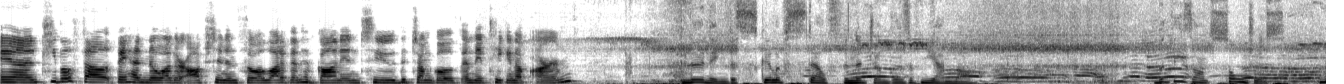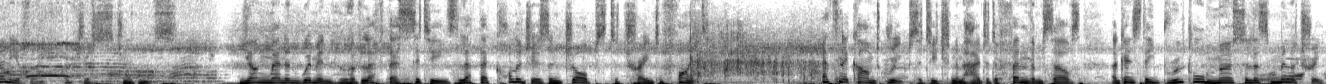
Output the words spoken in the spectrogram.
And people felt they had no other option, and so a lot of them have gone into the jungles and they've taken up arms. Learning the skill of stealth in the jungles of Myanmar. These aren't soldiers. Many of them are just students. Young men and women who have left their cities, left their colleges and jobs to train to fight. Ethnic armed groups are teaching them how to defend themselves against a brutal, merciless military.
